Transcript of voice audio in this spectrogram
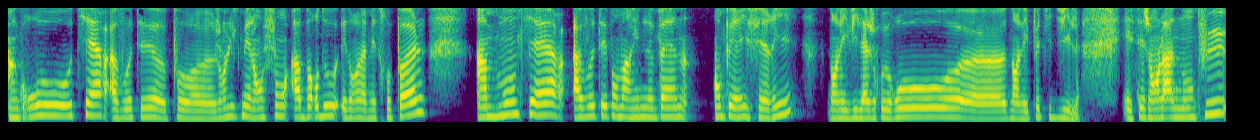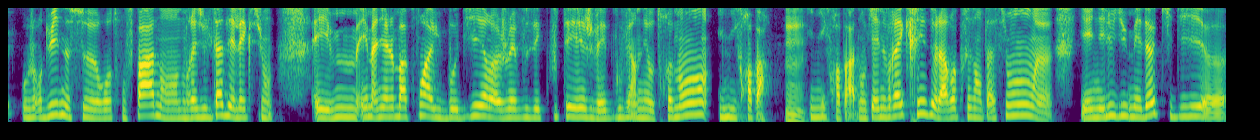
un gros tiers a voté euh, pour Jean-Luc Mélenchon à Bordeaux et dans la métropole. Un bon tiers a voté pour Marine Le Pen en périphérie, dans les villages ruraux, euh, dans les petites villes. Et ces gens-là non plus, aujourd'hui, ne se retrouvent pas dans le résultat d'élection. Et Emmanuel Macron a eu beau dire « je vais vous écouter, je vais gouverner autrement », il n'y croit pas. Hmm. Il n'y croit pas. Donc il y a une vraie crise de la représentation. Euh, Il y a une élue du Médoc qui dit euh,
